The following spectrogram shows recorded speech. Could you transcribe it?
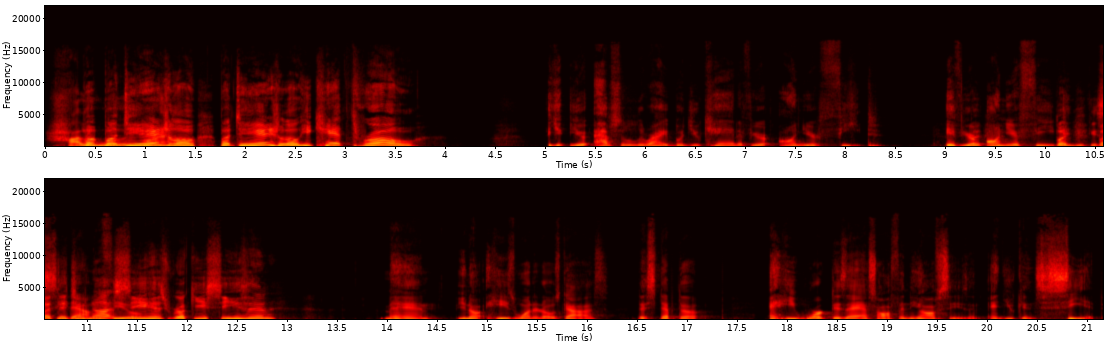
Hollywood But but D'Angelo, Brown- but D'Angelo, he can't throw. You- You're absolutely right, but you can if you're on your feet. If you're But- on your feet But and you can but see did you not the field, see his rookie season? man, you know, he's one of those guys that stepped up and he worked his ass off in the offseason, and you can see it.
